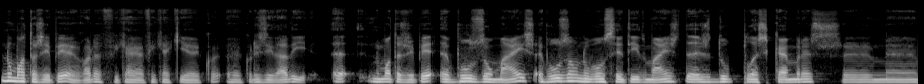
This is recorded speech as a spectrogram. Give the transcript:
No MotoGP, agora fica, fica aqui a, curiosidade, e, uh, no MotoGP abusam mais, abusam no bom sentido mais das duplas câmaras uh, na,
